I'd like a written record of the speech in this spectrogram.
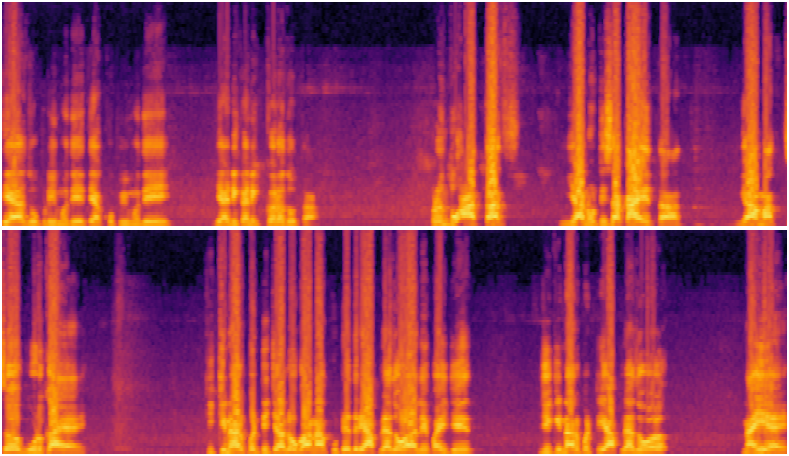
त्या झोपडीमध्ये त्या खोपीमध्ये या ठिकाणी करत होता. परंतु आताच या नोटिसा काय येतात? या मागचं गुड काय आहे? की किनारपट्टीच्या लोकांना कुठेतरी आपल्याजवळ आले पाहिजेत. जी किनारपट्टी आपल्याजवळ नाही आहे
